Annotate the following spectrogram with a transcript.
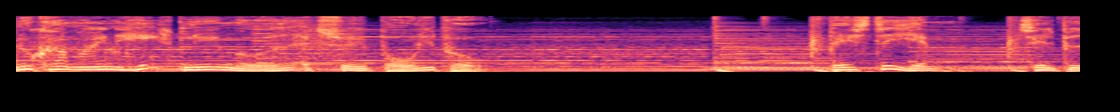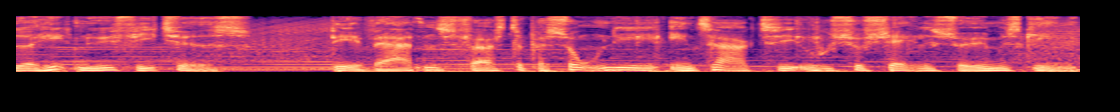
Nu kommer en helt ny måde at søge bolig på. Bedste Hjem tilbyder helt nye features. Det er verdens første personlige, interaktive, sociale søgemaskine.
